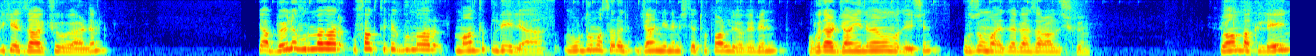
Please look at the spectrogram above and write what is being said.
Bir kez daha Q verdim. Ya böyle vurmalar, ufak tefek vurmalar mantıklı değil ya. Vurduğum hasara can yenilmiş de toparlıyor ve ben o kadar can yenilmem olmadığı için uzun vadede ben zararlı çıkıyorum. Şu an bak lane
